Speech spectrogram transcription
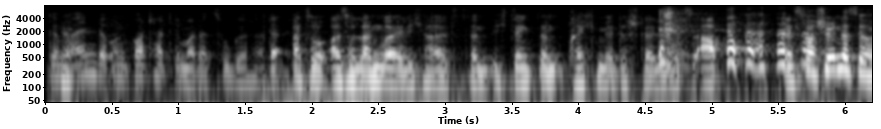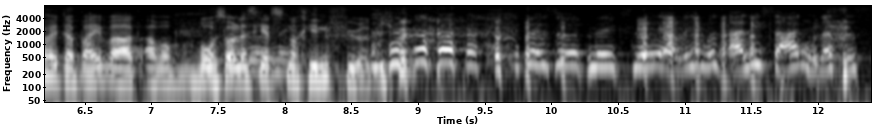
Gemeinde ja. und Gott hat immer dazugehört. Also, also langweilig halt. Dann, ich denke, dann brechen wir das Stelle jetzt ab. es war schön, dass ihr heute dabei wart, aber wo soll das, das jetzt nix. noch hinführen? das wird nichts. Nee, aber ich muss ehrlich sagen, dass es,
